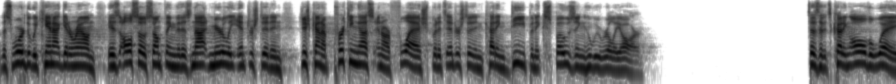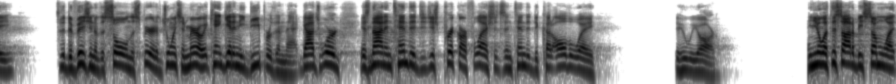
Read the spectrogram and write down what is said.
This word that we cannot get around is also something that is not merely interested in just kind of pricking us in our flesh, but it's interested in cutting deep and exposing who we really are. It says that it's cutting all the way to the division of the soul and the spirit, of joints and marrow. It can't get any deeper than that. God's word is not intended to just prick our flesh, it's intended to cut all the way to who we are. And you know what? This ought to be somewhat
